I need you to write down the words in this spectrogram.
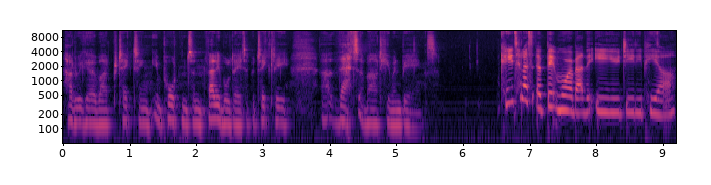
how do we go about protecting important and valuable data, particularly uh, that about human beings. Can you tell us a bit more about the EU GDPR?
